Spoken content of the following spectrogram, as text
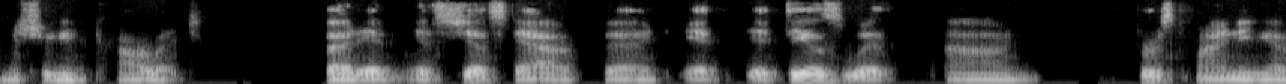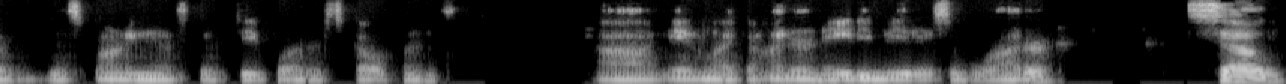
Michigan College but it, it's just out. But it, it deals with um, first finding of the spawning nest of deepwater sculpins uh, in like 180 meters of water. So,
